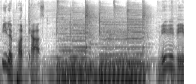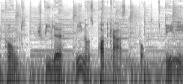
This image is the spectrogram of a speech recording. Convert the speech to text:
Spiele-Podcast. www.spiele-podcast.de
